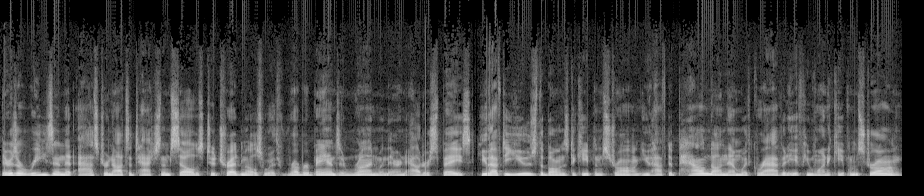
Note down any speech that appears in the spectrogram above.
There's a reason that astronauts attach themselves to treadmills with rubber bands and run when they're in outer space. You have to use the bones to keep them strong. You have to pound on them with gravity if you want to keep them strong.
